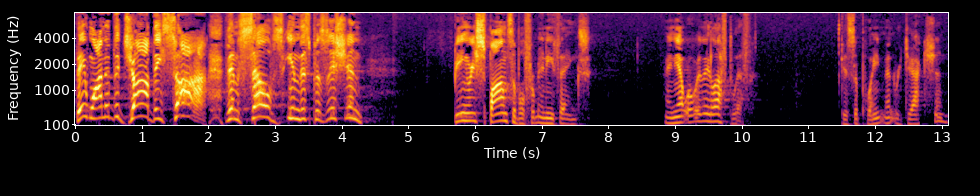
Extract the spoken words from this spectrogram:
They wanted the job. They saw themselves in this position, being responsible for many things. And yet, what were they left with? Disappointment, rejection.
